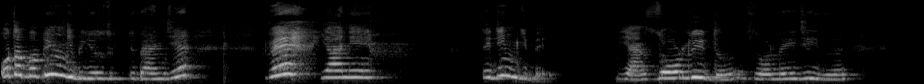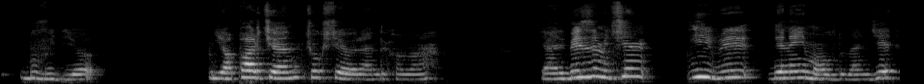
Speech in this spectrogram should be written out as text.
O da bobin gibi gözüktü bence. Ve yani dediğim gibi yani zorluydu, zorlayıcıydı bu video. Yaparken çok şey öğrendik ama. Yani bizim için iyi bir deneyim oldu bence.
